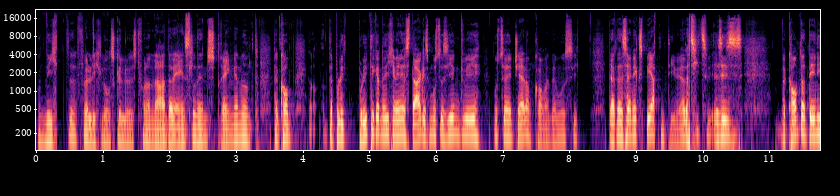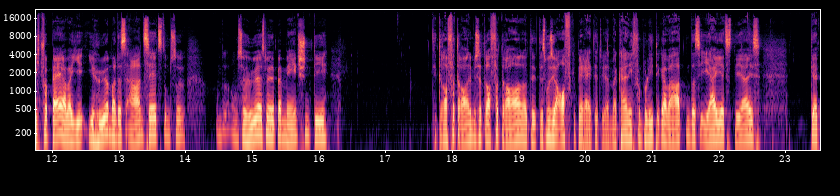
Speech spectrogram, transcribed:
Und nicht äh, völlig losgelöst voneinander in einzelnen Strängen und dann kommt der Politiker natürlich am Ende des Tages muss das irgendwie, muss zu einer Entscheidung kommen. Der muss sich, der hat dann sein Expertenteam, ja. Das sitzt, also ist, man kommt an denen nicht vorbei, aber je, je höher man das ansetzt, umso, um, umso höher ist man bei Menschen, die die darauf vertrauen, die müssen darauf vertrauen, das muss ja aufbereitet werden. Man kann nicht vom Politiker erwarten, dass er jetzt der ist, der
